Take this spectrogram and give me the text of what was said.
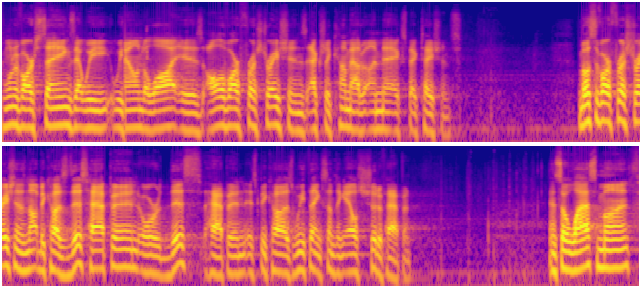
one of our sayings that we, we found a lot is all of our frustrations actually come out of unmet expectations. Most of our frustration is not because this happened or this happened, it's because we think something else should have happened. And so last month,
